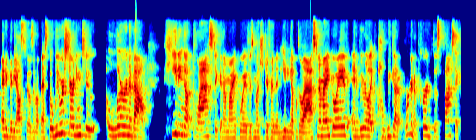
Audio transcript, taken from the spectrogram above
anybody else feels about this, but we were starting to learn about heating up plastic in a microwave is much different than heating up glass in a microwave. And we were like, oh, we got it. We're going to purge this plastic.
